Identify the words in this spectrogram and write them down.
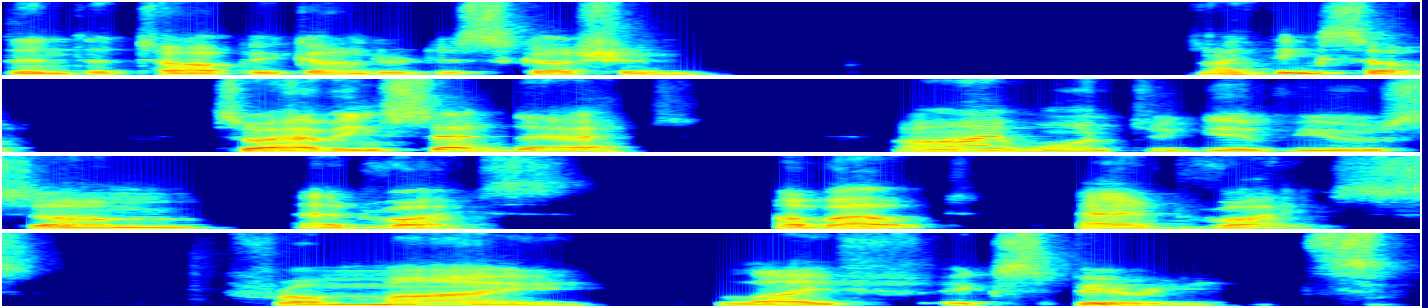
than the topic under discussion? I think so. So, having said that, I want to give you some advice about advice from my life experience.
